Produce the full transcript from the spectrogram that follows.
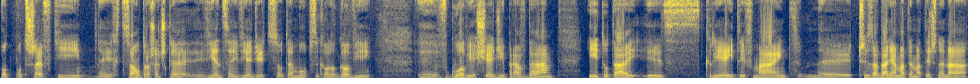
od podszewki, y, chcą troszeczkę więcej wiedzieć, co temu psychologowi y, w głowie siedzi, prawda? I tutaj y, Creative Mind, czy zadania matematyczne na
